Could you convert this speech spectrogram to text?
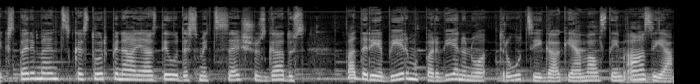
eksperiments, kas turpinājās 26 gadus, padarīja Birmu par vienu no trūcīgākajām valstīm Āzijā.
